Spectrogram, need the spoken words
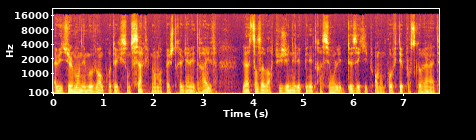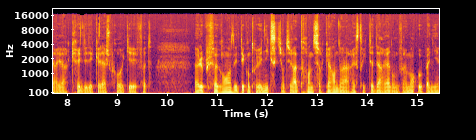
Habituellement, on est mauvais en protection de cercle, mais on empêche très bien les drives. Là, sans avoir pu gêner les pénétrations, les deux équipes en ont profité pour scorer à l'intérieur, créer des décalages, provoquer les fautes. Euh, le plus flagrant était contre les Knicks qui ont tiré à 30 sur 40 dans la restricted area, donc vraiment au panier.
